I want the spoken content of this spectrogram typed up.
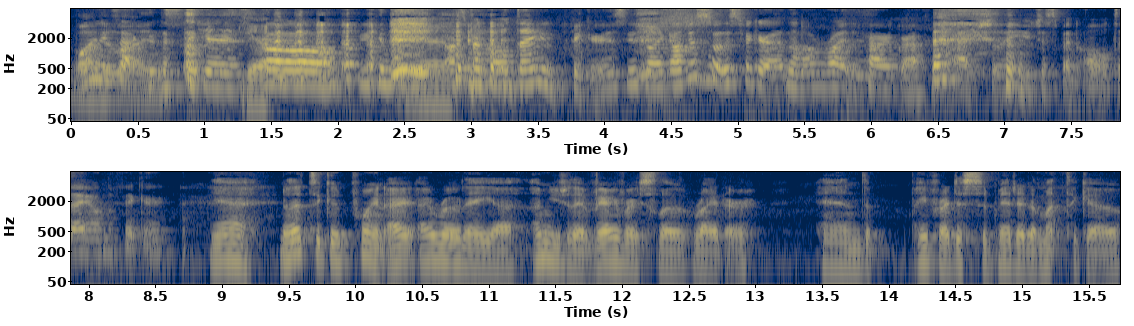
Well, wider exactly lines. the figures. Yeah. Oh, you can. Yeah. I spent all day with figures. He's like, I'll just sort this figure out and then I'll write the paragraph. And actually, you just spent all day on the figure. Yeah, no, that's a good point. I, I wrote a. Uh, I'm usually a very very slow writer, and the paper I just submitted a month ago,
